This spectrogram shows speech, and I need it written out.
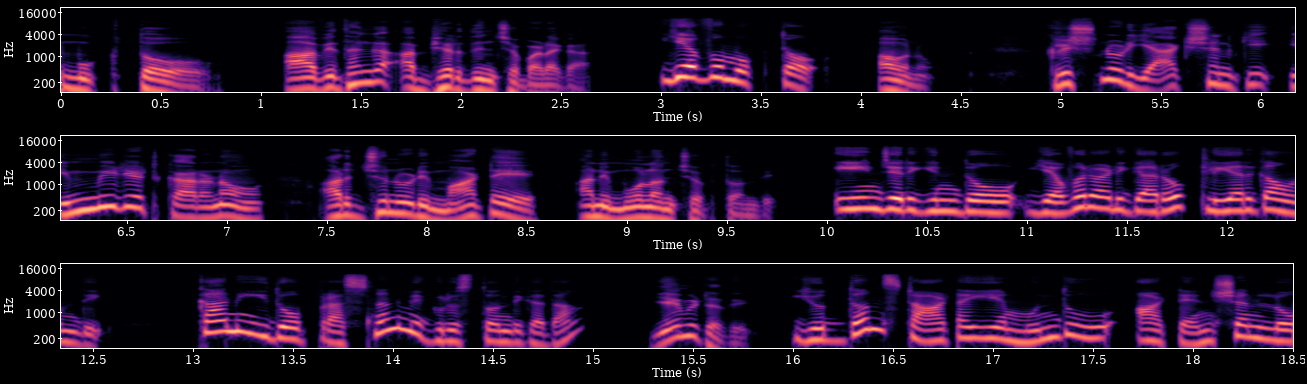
ముక్తో ఆ విధంగా అభ్యర్థించబడగా. ఎవ్వుముక్తో అవును. కృష్ణుడి యాక్షన్కి ఇమ్మీడియట్ కారణం అర్జునుడి మాటే అని మూలం చెబుతోంది. ఏం జరిగిందో ఎవరు అడిగారో క్లియర్గా ఉంది. కాని ఇదో ప్రశ్నను మిగులుస్తోంది కదా? ఏమిటది? యుద్ధం స్టార్ట్ అయ్యే ముందు ఆ టెన్షన్లో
